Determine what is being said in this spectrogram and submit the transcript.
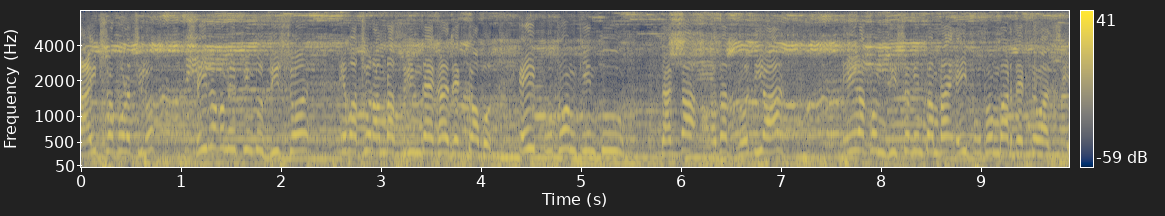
লাইট শো করেছিল, সেই রকমই কিন্তু দৃশ্য এবছর আমরা ফিল্মটা এখানে দেখতে পাবো। এই প্রথম কিন্তু একটা অর্থাৎ নদিয়া এইরকম দৃশ্য কিন্তু আমরা এই প্রথমবার দেখতে পাচ্ছি।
